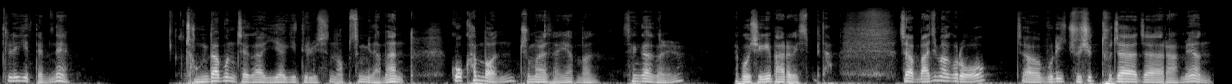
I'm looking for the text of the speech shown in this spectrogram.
틀리기 때문에 정답은 제가 이야기 드릴 수는 없습니다만 꼭 한번 주말 사이에 한번 생각을 해보시기 바라겠습니다. 자, 마지막으로 자, 우리 주식 투자자라면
